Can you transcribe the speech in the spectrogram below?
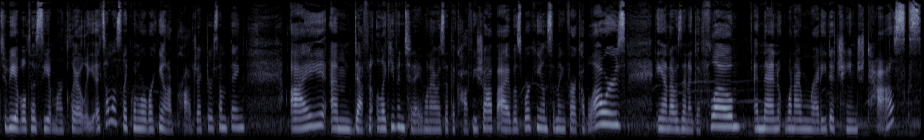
to be able to see it more clearly. It's almost like when we're working on a project or something I am definitely, like even today when I was at the coffee shop, I was working on something for a couple hours and I was in a good flow. And then when I'm ready to change tasks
